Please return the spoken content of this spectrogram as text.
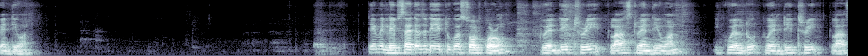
21. আমি লেফট সাইডে যদি এইটুকু সলভ কৰোঁ twenty three plus twenty one equal to twenty three plus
